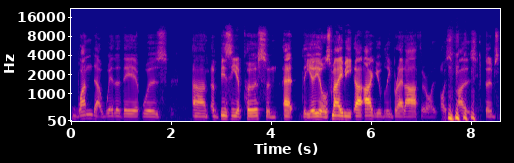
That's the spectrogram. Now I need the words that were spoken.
wonder whether there was um, a busier person at the Eels, maybe uh, arguably Brad Arthur, I, I suppose, in terms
